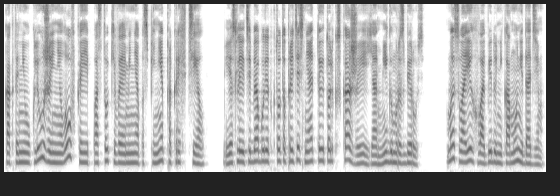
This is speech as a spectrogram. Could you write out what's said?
как-то неуклюже и неловко, и, постукивая меня по спине, прокряхтел. «Если тебя будет кто-то притеснять, ты только скажи, я мигом разберусь. Мы своих в обиду никому не дадим».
